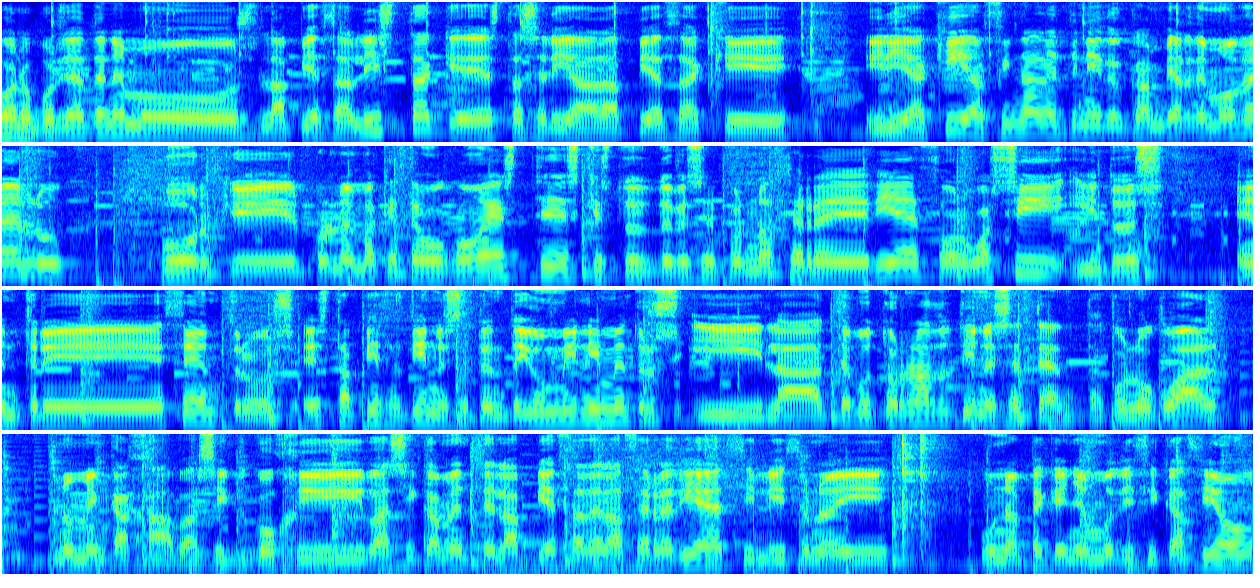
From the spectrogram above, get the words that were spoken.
Bueno, pues ya tenemos la pieza lista, que esta sería la pieza que iría aquí. Al final he tenido que cambiar de modelo, porque el problema que tengo con este es que esto debe ser por una CR10 o algo así, y entonces entre centros esta pieza tiene 71 milímetros y la Tebo Tornado tiene 70, con lo cual no me encajaba. Así que cogí básicamente la pieza de la CR10 y le hice una, una pequeña modificación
